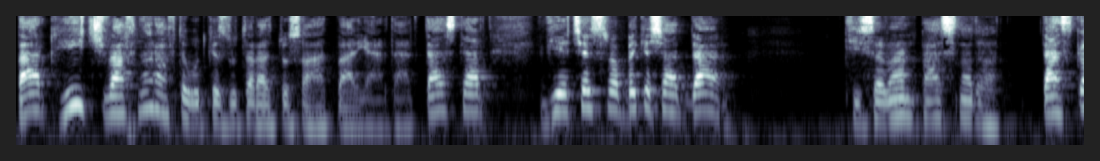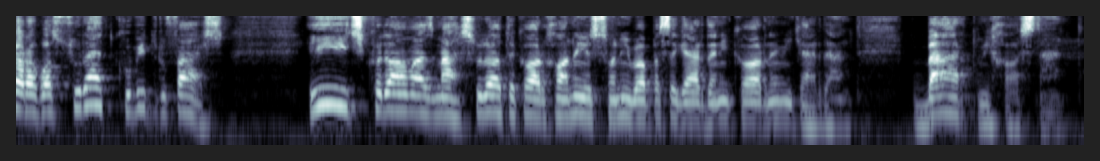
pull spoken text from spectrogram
برق هیچ وقت نرفته بود که زودتر از دو ساعت برگردد. دست کرد ویچس را بکشد در. تیسون پس نداد. دستگاه را با صورت کوبید رو فرش. هیچ کدام از محصولات کارخانه سونی با پس گردنی کار نمی کردند برق می خواستند.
